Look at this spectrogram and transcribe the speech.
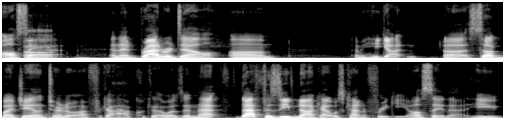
I'll say Uh, that. And then Brad Riddell, um, I mean, he got uh, subbed by Jalen Turner. I forgot how quick that was. And that that Fiziev knockout was kind of freaky. I'll say that. He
